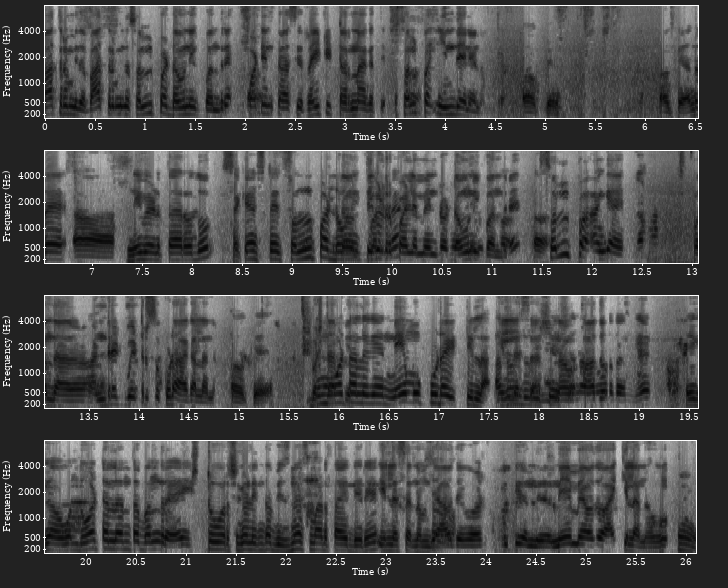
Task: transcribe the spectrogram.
ಬಾತ್ರೂಮ್ ಇದೆ. ಬಾತ್ರೂಮ್ ಇಂದ ಸ್ವಲ್ಪ ಡೌನಿಗೆ ಬಂದ್ರೆ ಫೋರ್ಟೀನ್ ಕ್ರಾಸ್ ರೈಟ್ ಟರ್ನ್ ಆಗುತ್ತೆ. ಸ್ವಲ್ಪ ಹಿಂದೆನೆ ನಮ್ಗೆ. ಓಕೆ ಓಕೆ ಅಂದ್ರೆ ನೀವ್ ಹೇಳ್ತಾ ಇರೋದು ಸೆಕೆಂಡ್ ಸ್ಟೇಜ್ ಸ್ವಲ್ಪ ಡೌನ್ ಮೇನ್ ರೋಡ್ ಡೌನಿಗೆ ಬಂದ್ರೆ ಸ್ವಲ್ಪ ಹಂಗೆ ಒಂದ್ ಹಂಡ್ರೆಡ್ ಮೀಟರ್ಸ್ ಕೂಡ ಆಗಲ್ಲ ಹೋಟೆಲ್ ಓಕೆ ಹೋಟೆಲ್ಗೆ ನೇಮು ಕೂಡ ಇಟ್ಟಿಲ್ಲ. ಈಗ ಒಂದು ಹೋಟೆಲ್ ಅಂತ ಬಂದ್ರೆ ಇಷ್ಟು ವರ್ಷಗಳಿಂದ ಬಿಸ್ನೆಸ್ ಮಾಡ್ತಾ ಇದ್ದೀರಿ. ಇಲ್ಲ ಸರ್ ನಮ್ದು ಯಾವ್ದೇ ನೇಮ್ ಯಾವ್ದು ಹಾಕಿಲ್ಲ ನಾವು. ಹ್ಮ್.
